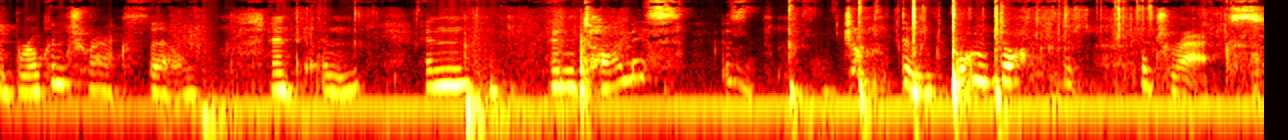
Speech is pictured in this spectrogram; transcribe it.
the broken track fell, and and and and Thomas is jumped and bumped off the, the tracks.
